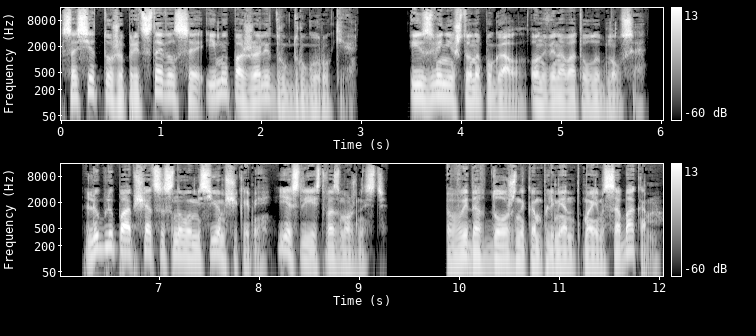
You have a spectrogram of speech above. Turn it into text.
Сосед тоже представился, и мы пожали друг другу руки. «Извини, что напугал», — он виновато улыбнулся. «Люблю пообщаться с новыми съемщиками, если есть возможность». Выдав должный комплимент моим собакам,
